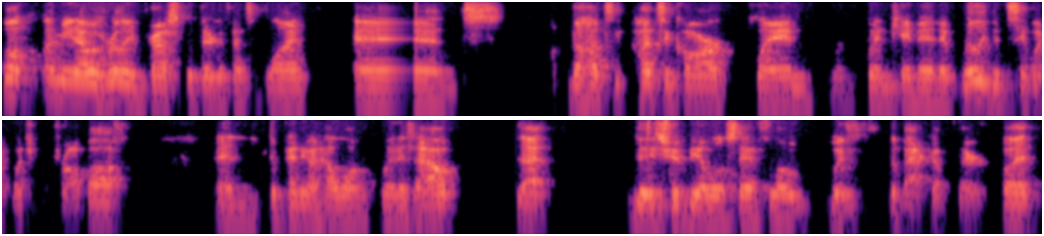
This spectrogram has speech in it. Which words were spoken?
Well, I mean, I was really impressed with their defensive line and the Hudson Hudson Card playing when Quinn came in. It really didn't seem like much of a drop off. And depending on how long Quinn is out, that they should be able to stay afloat with the backup there. But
